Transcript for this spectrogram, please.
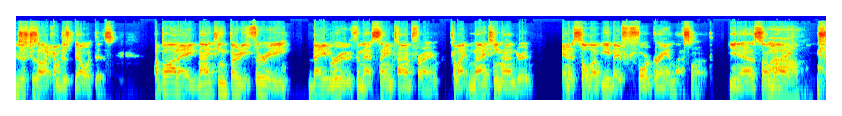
just because I like I'm just done with this. I bought a 1933 Babe Ruth in that same time frame for like 1900, and it sold on eBay for four grand last month. You know, so I'm like.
